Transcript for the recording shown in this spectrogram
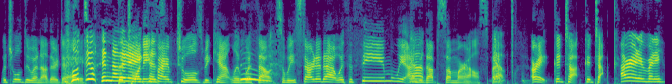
which we'll do another day. We'll do another the day, 'cause- 25 tools we can't live without. So we started out with a theme, we ended up somewhere else. But all right, good talk. Good talk. All right, everybody.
